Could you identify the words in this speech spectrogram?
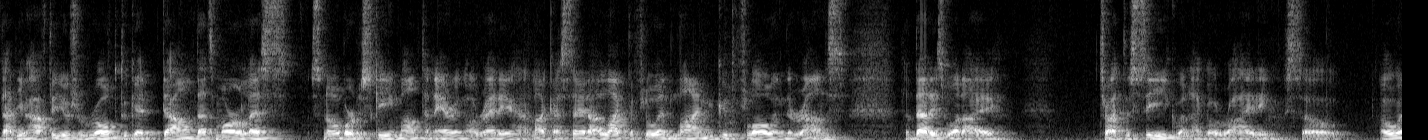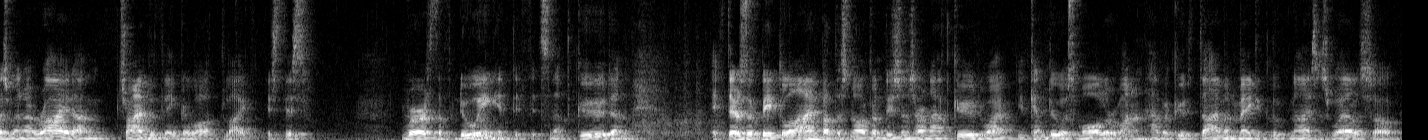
that you have to use a rope to get down that's more or less snowboard ski mountaineering already. Like I said, I like the fluent line good flow in the runs. So that is what I try to seek when I go riding. So always when I ride, I'm trying to think a lot like, is this worth of doing it if it's not good? And if there's a big line but the snow conditions are not good, why you can do a smaller one and have a good time and make it look nice as well. So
